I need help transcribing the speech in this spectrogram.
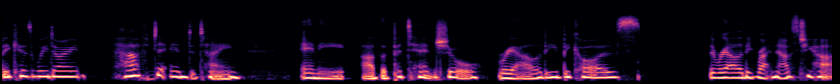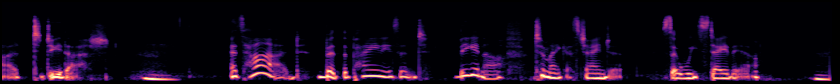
because we don't have to entertain any other potential reality because the reality right now is too hard to do that. Hmm. It's hard, but the pain isn't big enough to make us change it. So we stay there. Hmm.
